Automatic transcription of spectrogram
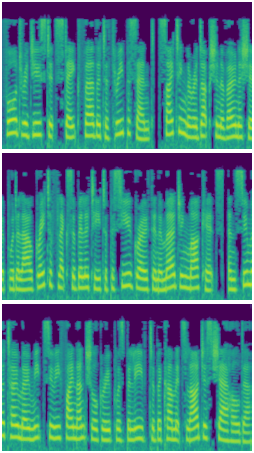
Ford reduced its stake further to 3%, citing the reduction of ownership would allow greater flexibility to pursue growth in emerging markets, and Sumitomo Mitsui Financial Group was believed to become its largest shareholder.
